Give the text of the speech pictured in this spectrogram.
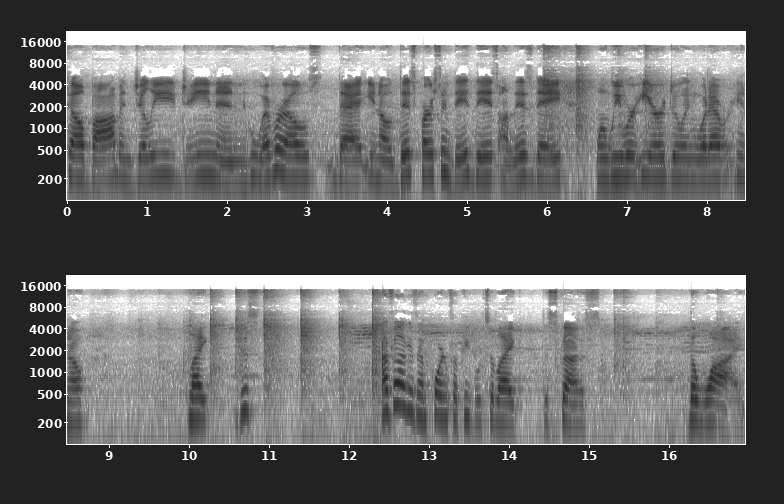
tell Bob and Jilly, Jean, and whoever else that you know this person did this on this day when we were here doing whatever, you know. Like, just I feel like it's important for people to like discuss the why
